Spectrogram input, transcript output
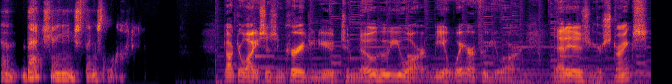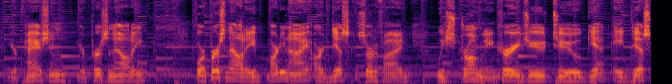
And that changed things a lot. Dr. Weiss is encouraging you to know who you are, be aware of who you are. That is your strengths, your passion, your personality. For personality, Marty and I are DISC certified. We strongly encourage you to get a DISC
